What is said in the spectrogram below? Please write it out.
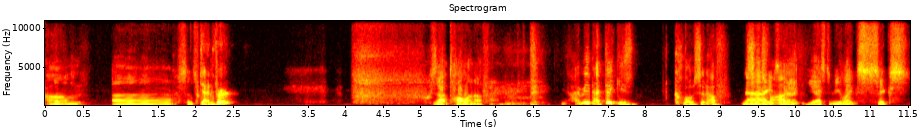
Um, Uh, since Denver. he's not tall enough. I mean, I think he's close enough. Nah, Six he's five. not- he has to be like six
